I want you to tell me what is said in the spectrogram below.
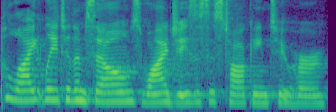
politely to themselves why Jesus is talking to her.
